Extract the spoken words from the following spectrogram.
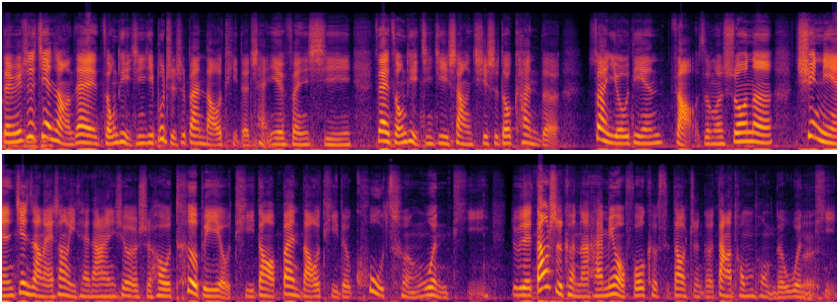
等于是舰长在总体经济，不只是半导体的产业分析，在总体经济上其实都看得算有点早。怎么说呢？去年舰长来上理财达人秀的时候，特别有提到半导体的库存问题，对不对？当时可能还没有 focus 到整个大通膨的问题，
